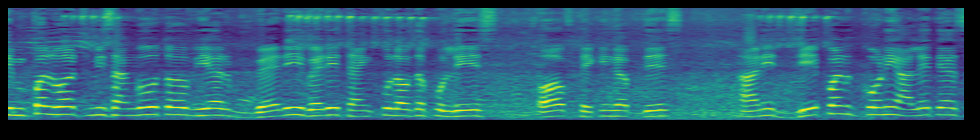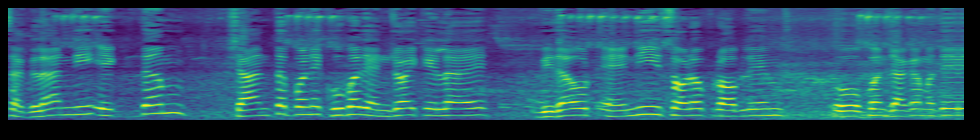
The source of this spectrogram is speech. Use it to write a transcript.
सिम्पल वर्ड्स मी सांगू तर we are very very thankful of the police of taking up this आणि जे पण कोणी आले त्या सगळ्यांनी एकदम शांतपणे खूपच एन्जॉय केलं आहे. Without any sort of problem open जागामध्ये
